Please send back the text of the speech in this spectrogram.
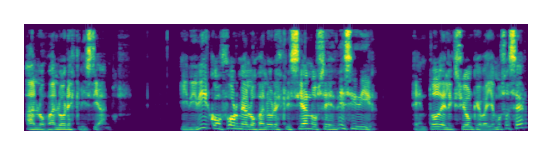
a los valores cristianos. Y vivir conforme a los valores cristianos es decidir, en toda elección que vayamos a hacer,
